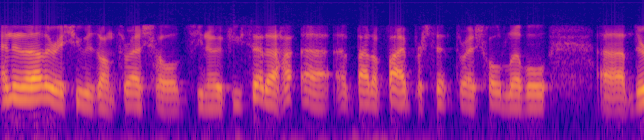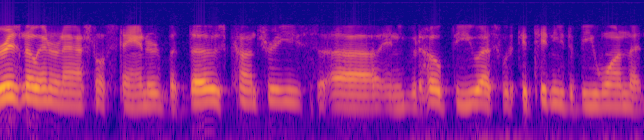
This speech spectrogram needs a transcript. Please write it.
And then the other issue is on thresholds. You know, if you set a, uh, about a five percent threshold level, uh, there is no international standard, but those countries, uh, and you would hope the U.S. would continue to be one that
